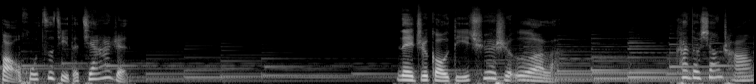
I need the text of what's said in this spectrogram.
保护自己的家人。那只狗的确是饿了，看到香肠。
